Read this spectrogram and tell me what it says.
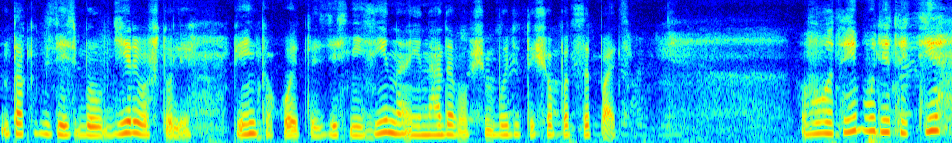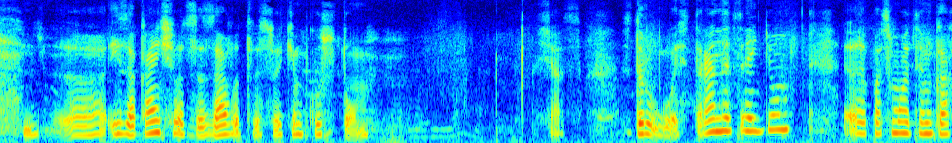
Ну, так как здесь был дерево, что ли, пень какой-то, здесь низина, и надо, в общем, будет еще подсыпать. Вот, и будет идти э, и заканчиваться за вот высоким кустом. Сейчас с другой стороны зайдем, э, посмотрим, как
